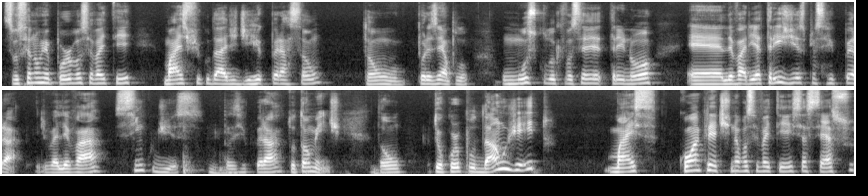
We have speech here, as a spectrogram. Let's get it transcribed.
Se você não repor, você vai ter mais dificuldade de recuperação. Então, por exemplo, um músculo que você treinou é, levaria três dias para se recuperar. Ele vai levar cinco dias uhum. para se recuperar totalmente. Então, o teu corpo dá um jeito, mas com a creatina você vai ter esse acesso,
